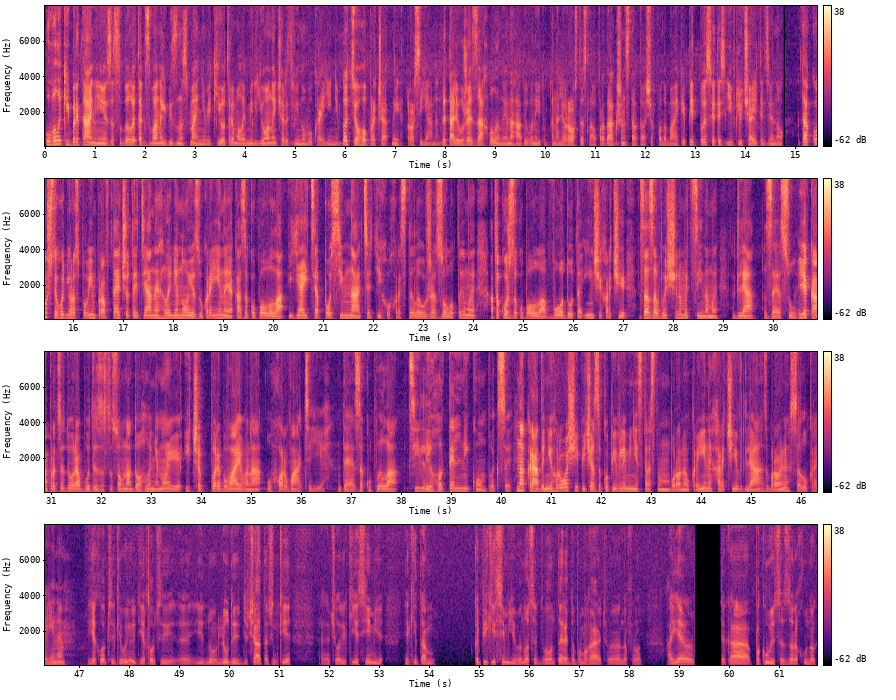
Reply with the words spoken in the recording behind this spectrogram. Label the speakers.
Speaker 1: У Великій Британії засудили так званих бізнесменів, які отримали мільйони через війну в Україні. До цього причетний росіянин. Деталі уже за хвилину. Я нагадую, ви на ютуб каналі Ростислав Продакшн. Ставте ваші вподобайки, підписуйтесь і включайте дзвінок. Також сьогодні розповім про втечу Тетяни Глиняної з України, яка закуповувала яйця по 17. Їх охрестили уже золотими, а також закуповувала воду та інші харчі за завищеними цінами для ЗСУ. Яка процедура буде застосована до глиняної, і чи перебуває вона у Хорватії, де закупила цілі готельні комплекси, накрадені гроші під час закупівлі Міністерством оборони України харчів для збройних сил України.
Speaker 2: Є хлопці, які воюють, є хлопці, е, і, ну, люди, дівчата, жінки, е, чоловіки, сім'ї, які там копійки сім'ї виносять, волонтерять, допомагають е, на фронт. А є, яка пакується за рахунок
